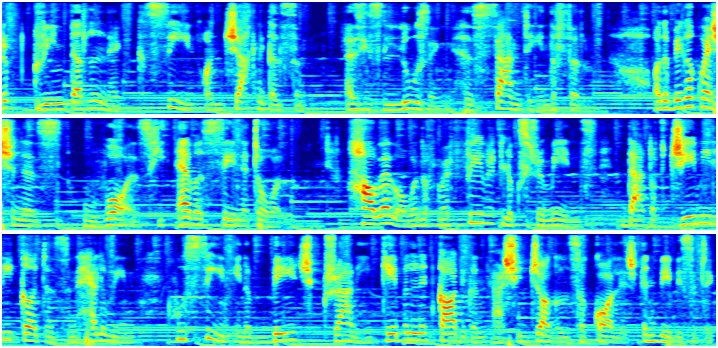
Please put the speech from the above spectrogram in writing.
ripped green turtleneck scene on Jack Nicholson as he's losing his sanity in the film? Or the bigger question is, was he ever sane at all? However, one of my favorite looks remains that of Jamie Lee Curtis in Halloween, who's seen in a beige granny cable knit cardigan as she juggles her college and babysitting.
